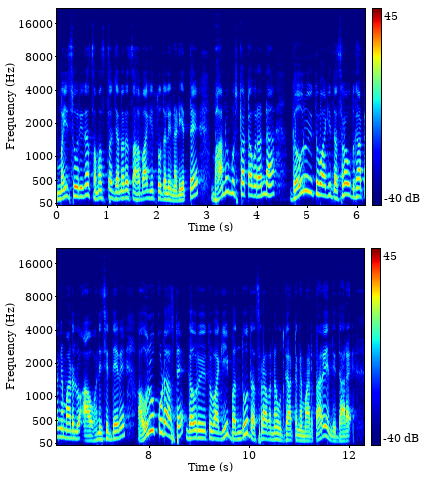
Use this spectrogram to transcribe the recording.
ಮೈಸೂರಿನ ಸಮಸ್ತ ಜನರ ಸಹಭಾಗಿತ್ವದಲ್ಲಿ ನಡೆಯುತ್ತೆ. ಭಾನು ಮುಷ್ತಾಕ್ ಅವರನ್ನು ಗೌರವಯುತವಾಗಿ ದಸರಾ ಉದ್ಘಾಟನೆ ಮಾಡಲು ಆಹ್ವಾನಿಸಿದ್ದೇವೆ. ಅವರೂ ಕೂಡ ಅಷ್ಟೇ ಗೌರವಯುತವಾಗಿ ಬಂದು ದಸರಾವನ್ನು ಉದ್ಘಾಟನೆ ಮಾಡ್ತಾರೆ ಎಂದಿದ್ದಾರೆ.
